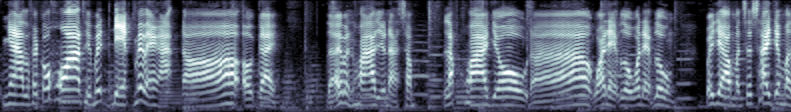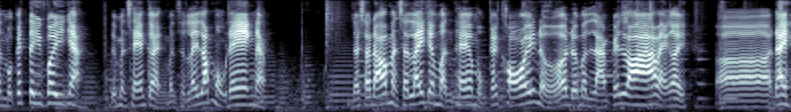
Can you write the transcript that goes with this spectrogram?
Nhà là phải có hoa thì mới đẹp mấy bạn ạ. Đó ok. Để bình hoa vô nè xong lắp hoa vô. Đó quá đẹp luôn quá đẹp luôn. Bây giờ mình sẽ xây cho mình một cái tivi nha. Để mình xem coi mình sẽ lấy lắp màu đen nè. Rồi sau đó mình sẽ lấy cho mình thêm một cái khối nữa để mình làm cái loa các bạn ơi. À, đây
